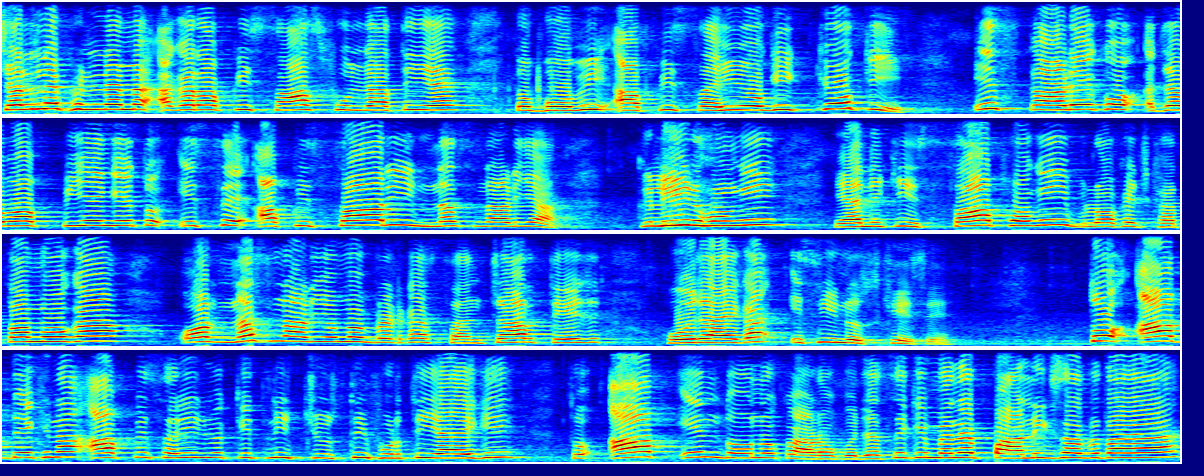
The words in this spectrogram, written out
चलने फिरने में अगर आपकी सांस फूल जाती है तो वो भी आपकी सही होगी, क्योंकि इस काढ़े को जब आप पियेंगे तो इससे आपकी सारी नस नाड़ियाँ क्लीन होंगी, यानी कि साफ़ होगी, ब्लॉकेज खत्म होगा और नस नाड़ियों में ब्लड का संचार तेज हो जाएगा इसी नुस्खे से। तो आप देखना, आपके शरीर में कितनी चुस्ती फुर्ती आएगी। तो आप इन दोनों काढ़ों को, जैसे कि मैंने पानी के साथ बताया है,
